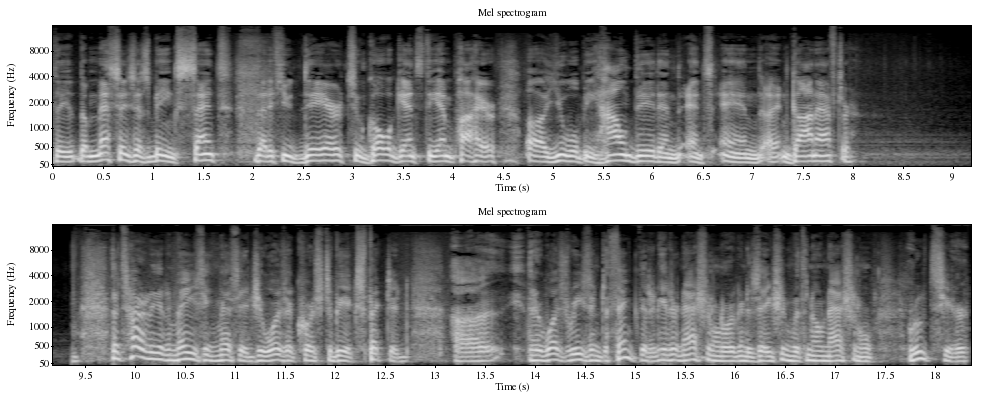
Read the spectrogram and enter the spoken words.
the, the message that's being sent that if you dare to go against the empire, you will be hounded and, and, and, and gone after? That's hardly an amazing message. It was, of course, to be expected. Uh, there was reason to think that an international organization with no national roots here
